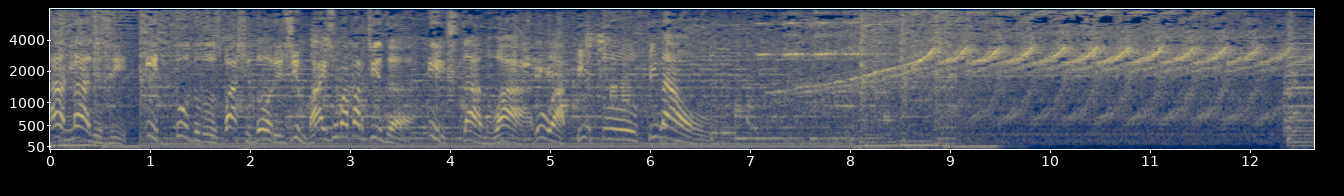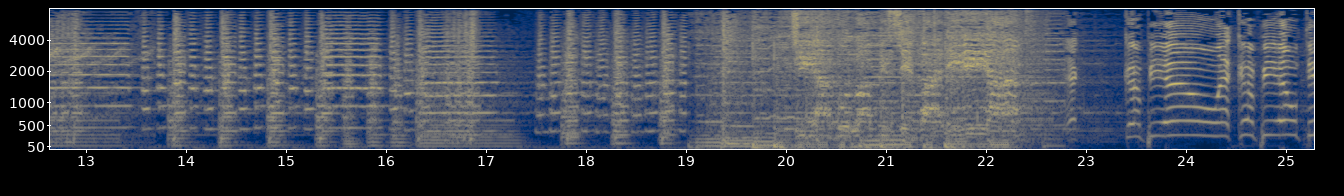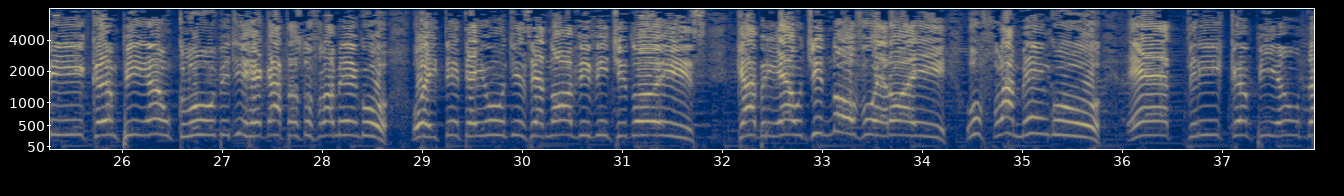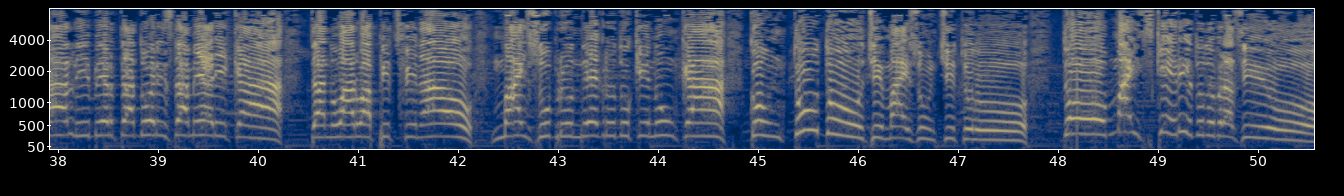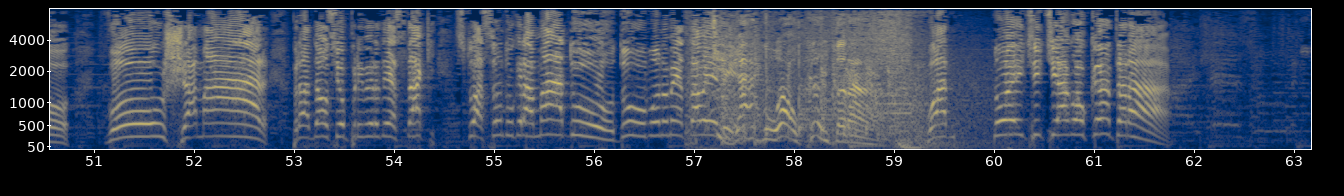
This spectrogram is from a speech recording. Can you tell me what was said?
análise e tudo dos bastidores de mais uma partida. Está no ar o apito final. Campeão, campeão, tricampeão, clube de regatas do Flamengo, 81, 19, 22. Gabriel de novo herói, o Flamengo é tricampeão da Libertadores da América. Tá no ar o apito final, mais rubro-negro do que nunca, com tudo de mais um título do mais querido do Brasil. Vou chamar para dar o seu primeiro destaque. Situação do gramado do Monumental ele. Thiago Alcântara. Boa noite, Thiago Alcântara.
